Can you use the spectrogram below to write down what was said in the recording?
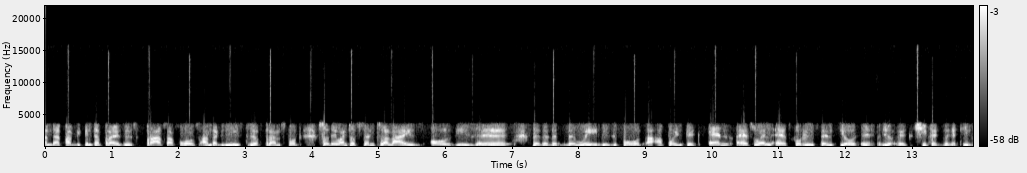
under public enterprises, PRASA falls under the Ministry of Transport. So they want to centralize all these, uh, the, the, the, way these boards are appointed, and as well as, for instance, your, your uh, chief executives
